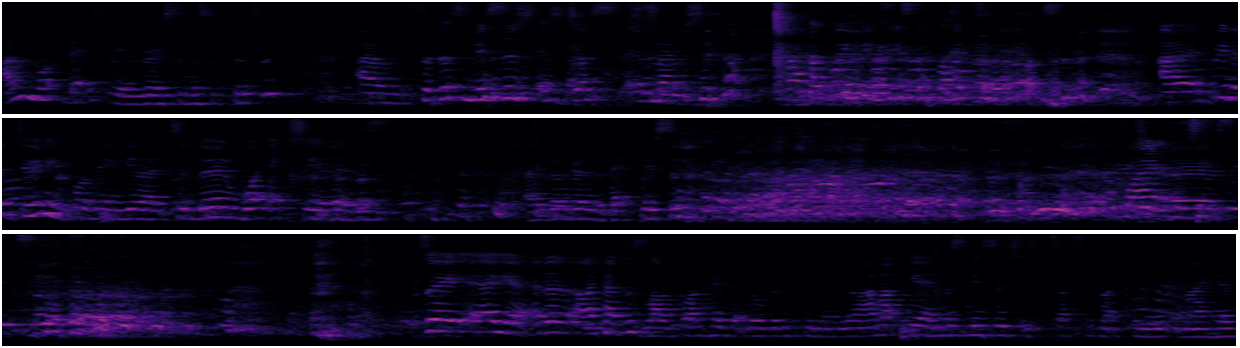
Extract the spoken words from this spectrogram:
I'm not naturally a very submissive person. Um, so this message is just as much. my husband can testify to that. uh, it's been a journey for me, you know, to learn what actually it is. Uh, do you want to go to the back, please, sir? Quiet in the cheap seats. so yeah, yeah, uh, like I just love God has that little bit of humour. You know, I'm up here, and this message is just as much for me, and I have,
